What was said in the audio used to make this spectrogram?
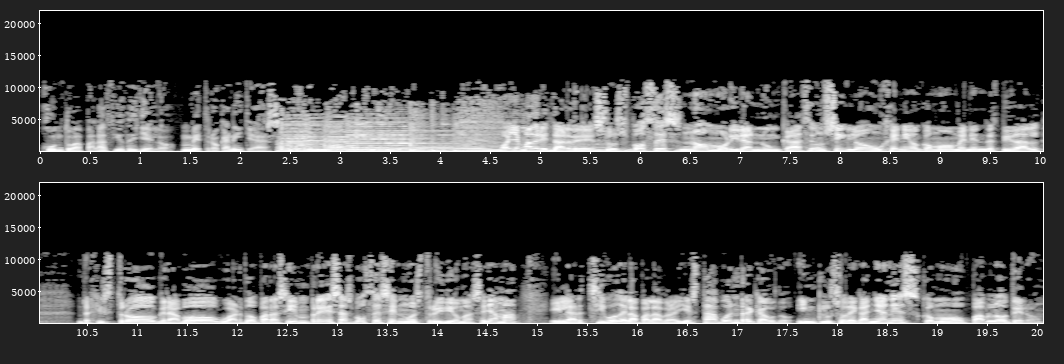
junto a Palacio de Hielo, Metro Canillas. Hoy en Madrid Tarde, sus voces no morirán nunca. Hace un siglo, un genio como Menéndez Pidal registró, grabó, guardó para siempre esas voces en nuestro idioma. Se llama El Archivo de la Palabra y está a buen recaudo, incluso de gañanes como Pablo Otero.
